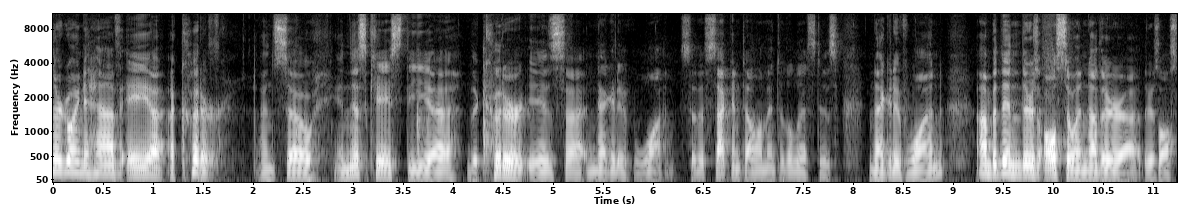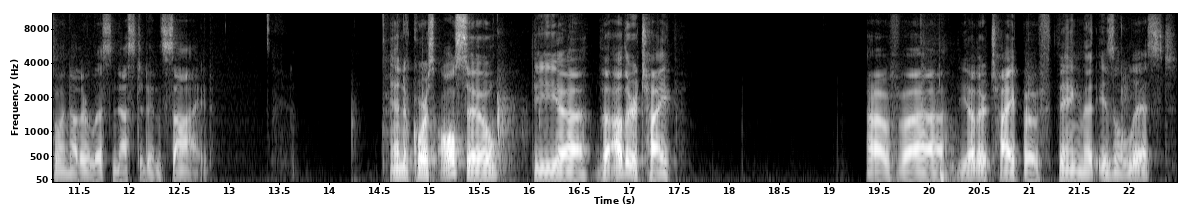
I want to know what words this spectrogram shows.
they're going to have a, uh, a cdr, and so in this case, the, uh, the cdr is uh, negative 1. So the second element of the list is negative 1. Um, but then there's also, another, uh, there's also another list nested inside. And of course, also the, uh, the other type of uh, the other type of thing that is a list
